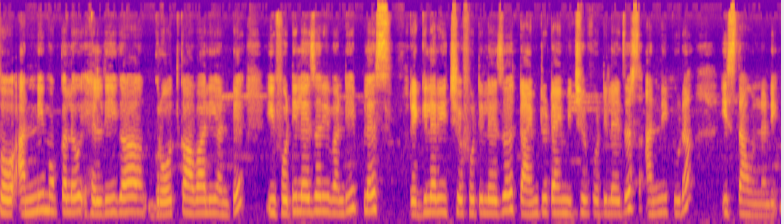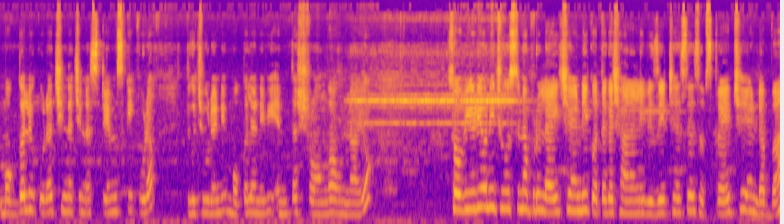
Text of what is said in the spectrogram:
సో అన్ని మొక్కలు హెల్తీగా గ్రోత్ కావాలి అంటే ఈ ఫర్టిలైజర్ ఇవ్వండి. ప్లస్ రెగ్యులర్ ఇచ్చే ఫర్టిలైజర్ టైం టు టైం ఇచ్చే ఫర్టిలైజర్స్ అన్నీ కూడా ఇస్తూ ఉండండి. మొగ్గలు కూడా చిన్న చిన్న స్టెమ్స్కి కూడా ఇది చూడండి మొక్కలు అనేవి ఎంత స్ట్రాంగ్గా ఉన్నాయో. సో వీడియోని చూస్తున్నప్పుడు లైక్ చేయండి కొత్తగా ఛానల్ని విజిట్ చేస్తే సబ్స్క్రైబ్ చేయండి అబ్బా.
